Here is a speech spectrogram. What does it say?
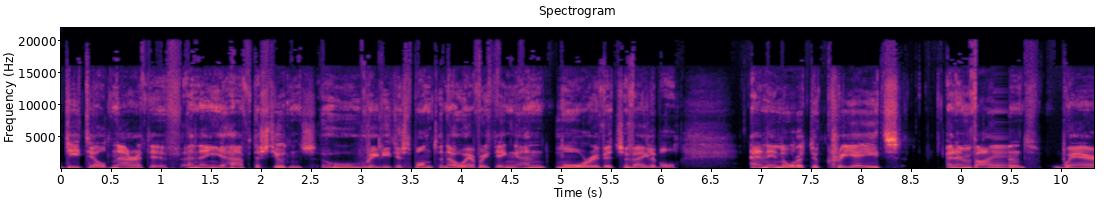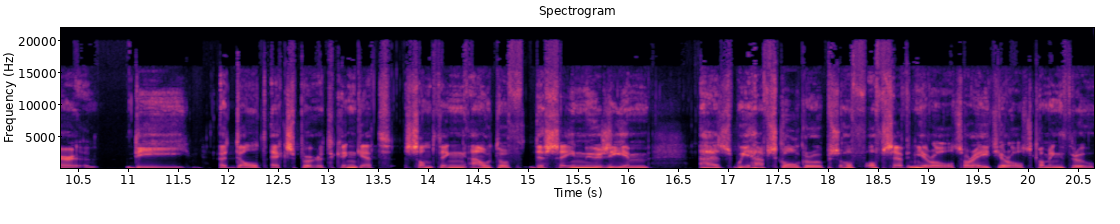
detailed narrative. And then you have the students who really just want to know everything and more if it's available. And in order to create an environment where the adult expert can get something out of the same museum as we have school groups of, of seven year olds or eight year olds coming through,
